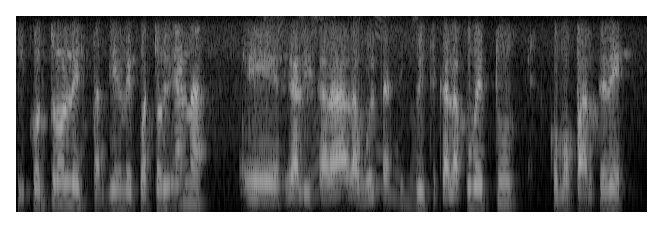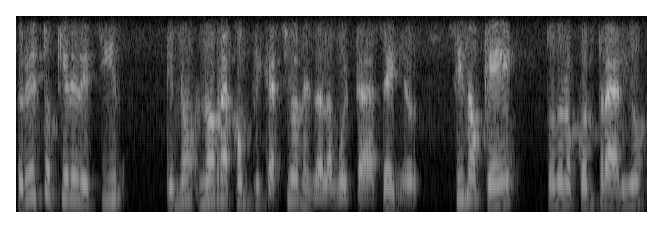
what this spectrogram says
y controles, también la ecuatoriana eh, realizará la vuelta ciclística a la juventud como parte de. Pero esto quiere decir que no, no habrá complicaciones a la vuelta a senior, sino que todo lo contrario,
